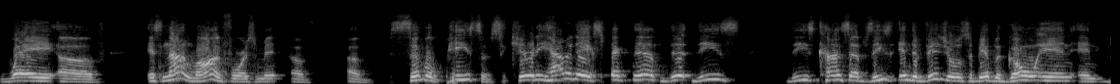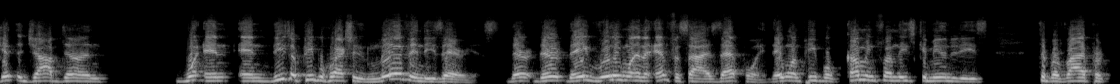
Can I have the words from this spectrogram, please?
way of, it's not law enforcement, of of civil peace, of security? How do they expect them th- these these concepts, these individuals to be able to go in and get the job done. What and and these are people who actually live in these areas. They're they're they really want to emphasize that point. They want people coming from these communities to provide pr-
